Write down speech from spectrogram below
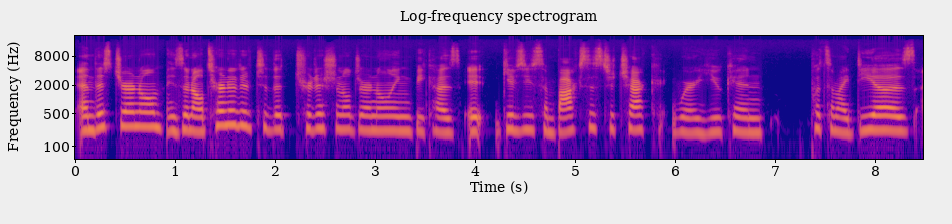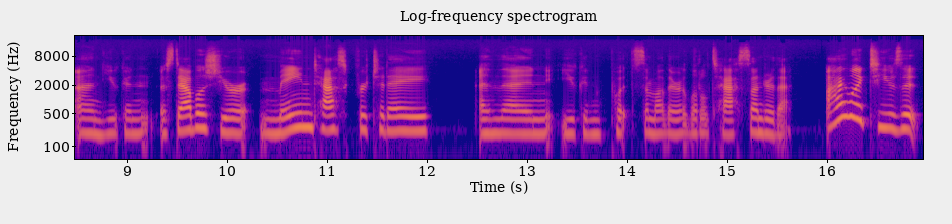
And this journal is an alternative to the traditional journaling because it gives you some boxes to check where you can put some ideas and you can establish your main task for today. And then you can put some other little tasks under that. I like to use it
